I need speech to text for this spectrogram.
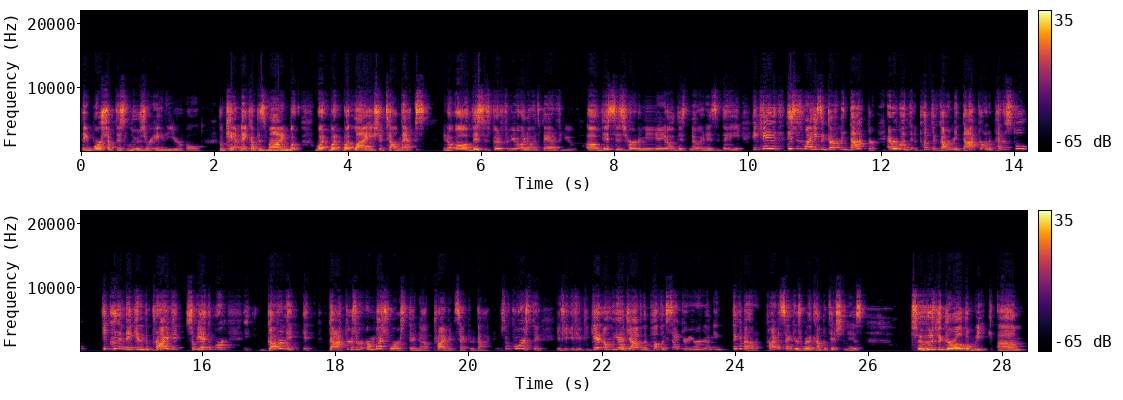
They worship this loser 80 year old who can't make up his mind what what what what lie he should tell next. You know, oh, this is good for you. Oh no, it's bad for you. Oh, this is herd immunity. Oh, this no, it isn't. He, he can't. This is why he's a government doctor. Everyone put the government doctor on a pedestal he couldn't make it in the private, so he had to work. Government doctors are, are much worse than uh, private sector doctors. Of course, if you, if you could get only get a job in the public sector, you're. I mean, think about it. Private sector is where the competition is. So, who's the girl of the week? Um,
